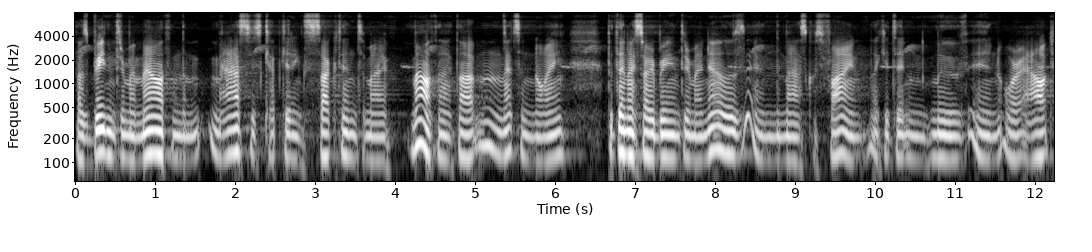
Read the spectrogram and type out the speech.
I was breathing through my mouth, and the mask just kept getting sucked into my mouth. And I thought, hmm, that's annoying. But then I started breathing through my nose, and the mask was fine. Like it didn't move in or out.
